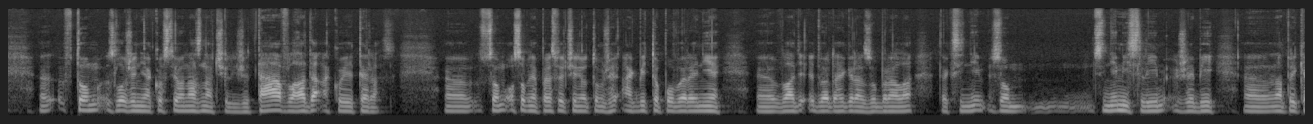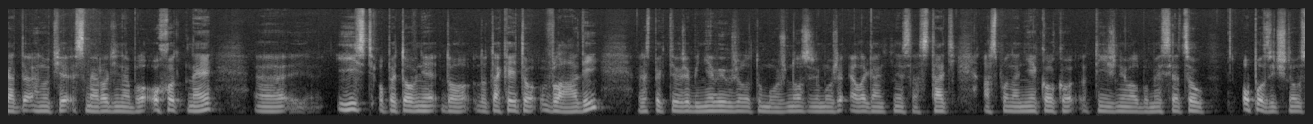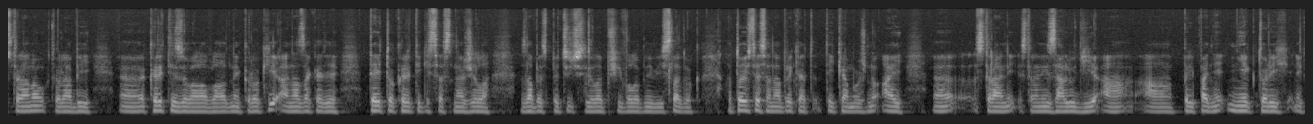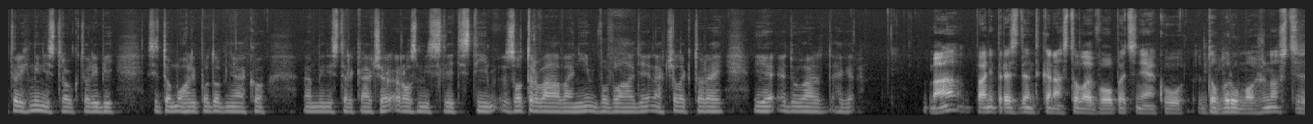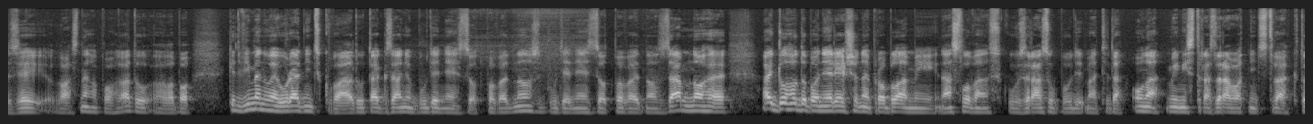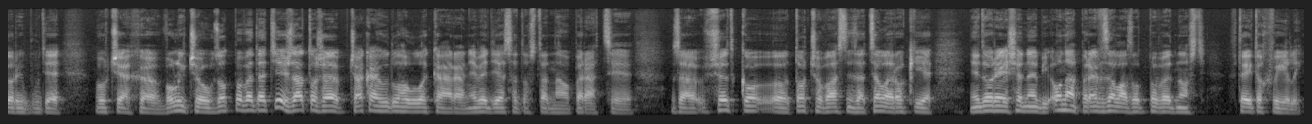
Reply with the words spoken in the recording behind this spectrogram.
v tom zložení, ako ste ho naznačili, že tá vláda, ako je teraz. E, som osobne presvedčený o tom, že ak by to poverenie vláde Edvarda Hegera zobrala, tak si, ne, som, si nemyslím, že by napríklad hnutie Sme rodina bolo ochotné ísť opätovne do, do takejto vlády, respektíve, že by nevyužilo tú možnosť, že môže elegantne sa stať aspoň na niekoľko týždňov alebo mesiacov opozičnou stranou, ktorá by e, kritizovala vládne kroky a na základe tejto kritiky sa snažila zabezpečiť si lepší volebný výsledok. A to isté sa napríklad týka možno aj e, strany, strany za ľudí a, a prípadne niektorých, niektorých ministrov, ktorí by si to mohli podobne ako minister Káčer rozmyslieť s tým zotrvávaním vo vláde, na čele ktorej je Eduard Heger. Má pani prezidentka na stole vôbec nejakú dobrú možnosť z jej vlastného pohľadu? Lebo keď vymenuje úradnícku vládu, tak za ňu bude niesť zodpovednosť, bude niesť zodpovednosť za mnohé aj dlhodobo neriešené problémy na Slovensku. Zrazu bude mať teda ona ministra zdravotníctva, ktorý bude v očiach voličov zodpovedať tiež za to, že čakajú dlho u lekára, nevedia sa dostať na operácie. Za všetko e, to, čo vlastne za celé roky je nedoriešené, by ona prevzala zodpovednosť tejto chvíli.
